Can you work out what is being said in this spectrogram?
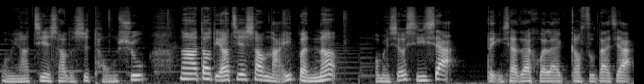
我们要介绍的是童书。那到底要介绍哪一本呢？我们休息一下，等一下再回来告诉大家。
